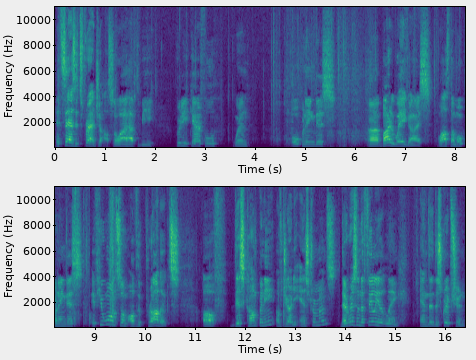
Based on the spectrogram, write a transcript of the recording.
It says it's fragile, so I have to be pretty careful when opening this. Uh, by the way, guys, whilst I'm opening this, if you want some of the products of this company, of Journey Instruments, there is an affiliate link in the description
